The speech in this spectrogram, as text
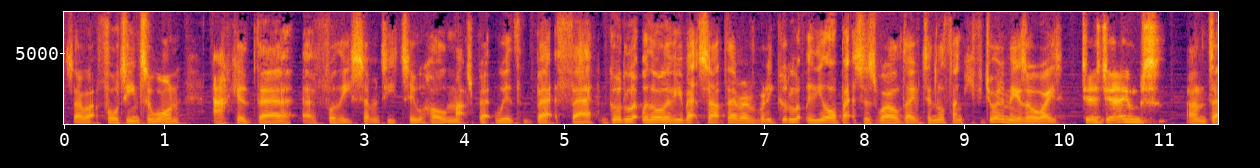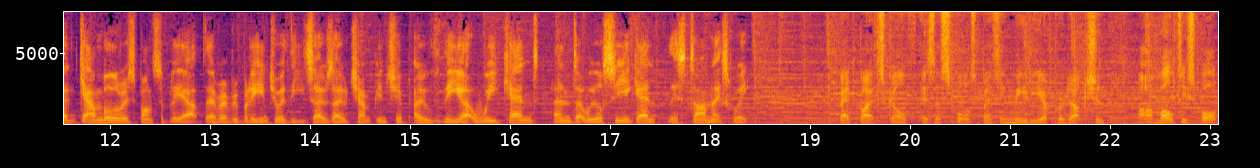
So uh, fourteen to one Ackerd there uh, for the 72 hole match bet with Betfair. Good luck with all of your bets out there, everybody. Good luck with your bets as well, Dave Tindall. Thank you for joining me as always. Cheers, James. And uh, gamble responsibly out there, everybody. Enjoy the Zozo Championship over the uh, weekend, and uh, we'll see you again this time next week. Bet Bites Golf is a sports betting media production. Our multi sport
